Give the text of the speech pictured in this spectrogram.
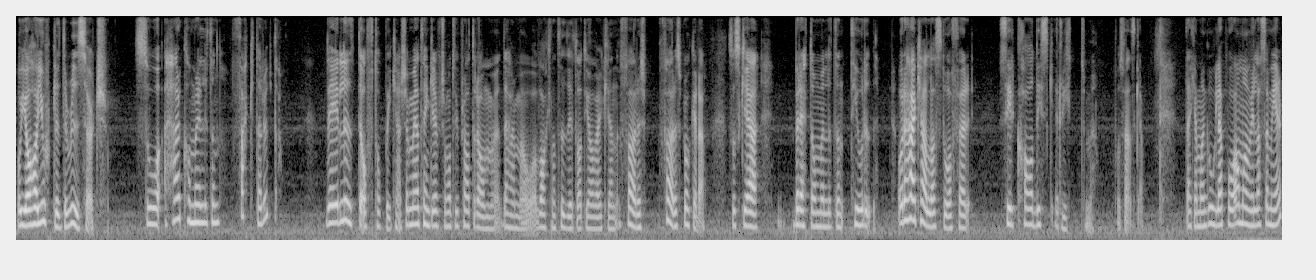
Och jag har gjort lite research. Så här kommer en liten faktaruta. Det är lite off topic kanske men jag tänker eftersom att vi pratade om det här med att vakna tidigt och att jag verkligen föres förespråkar det. Så ska jag berätta om en liten teori. Och det här kallas då för cirkadisk rytm på svenska. Där kan man googla på om man vill läsa mer.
